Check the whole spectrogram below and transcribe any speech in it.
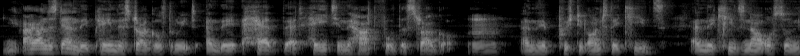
You- I understand their pain, they struggle through it, and they had that hate in their heart for the struggle, mm. and they pushed it onto their kids, and their kids now also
